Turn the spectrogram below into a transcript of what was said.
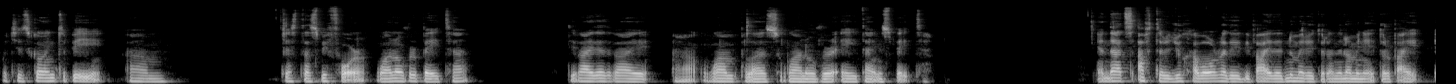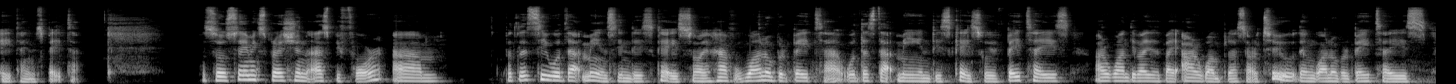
which is going to be um, just as before, 1 over beta divided by uh, 1 plus 1 over a times beta. And that's after you have already divided numerator and denominator by a times beta. So same expression as before, um, but let's see what that means in this case. So I have 1 over beta. What does that mean in this case? So if beta is r1 divided by r1 plus r2, then 1 over beta is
